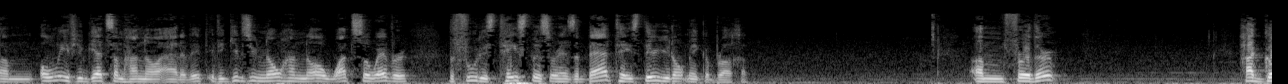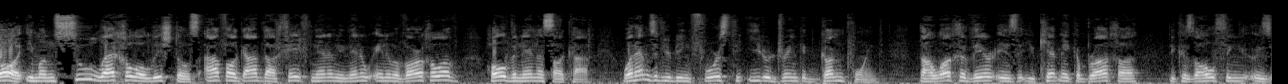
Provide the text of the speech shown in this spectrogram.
um, only if you get some hana out of it, if it gives you no hana whatsoever, the food is tasteless or has a bad taste, there you don't make a bracha. Um, further, Hago imansu lechol olishtos afal gav nena mimenu enim avarchalov hol v'nena salkach. What happens if you're being forced to eat or drink at gunpoint? The halacha there is that you can't make a bracha because the whole thing is,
